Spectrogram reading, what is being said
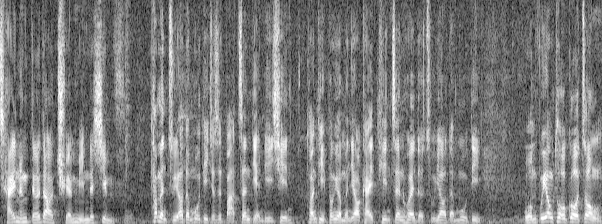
才能得到全民的幸福。他们主要的目的就是把争点厘清。团体朋友们要开听证会的主要的目的，我们不用透过这种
